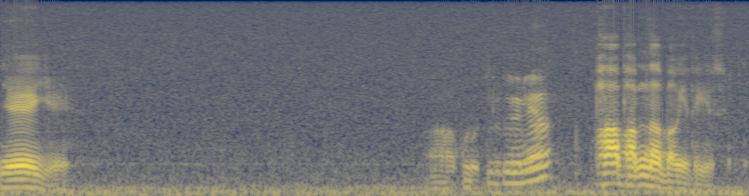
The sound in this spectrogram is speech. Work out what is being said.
예예. 아, 그거 뜯으면 파밤나방이 되겠습니다.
